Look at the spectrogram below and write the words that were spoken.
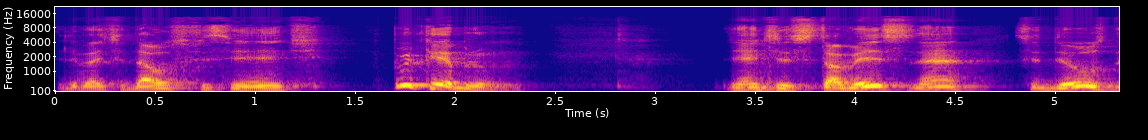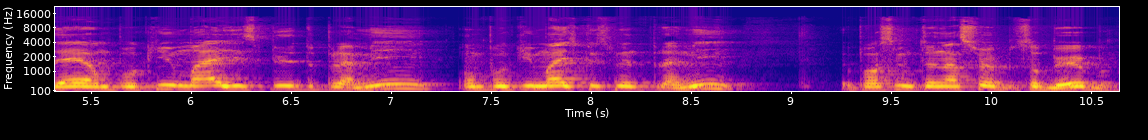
Ele vai te dar o suficiente. Por quê, Bruno? Gente, talvez, né, se Deus der um pouquinho mais de espírito para mim, um pouquinho mais de conhecimento para mim, eu posso me tornar soberbo,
